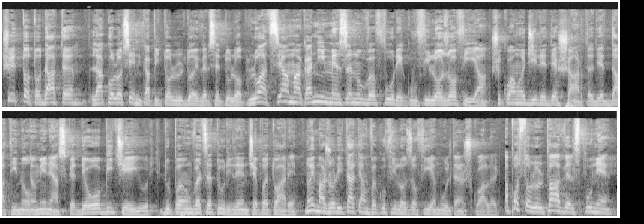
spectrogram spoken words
Și totodată la Coloseni, capitolul 2, versetul 8, luați seama ca nimeni să nu vă fure cu filozofia și cu amăgire de șartă, de datină omenească, de obiceiuri, după învățăturile începătoare. Noi majoritatea am făcut filozofie multă în școală. Apostolul Pavel spune,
